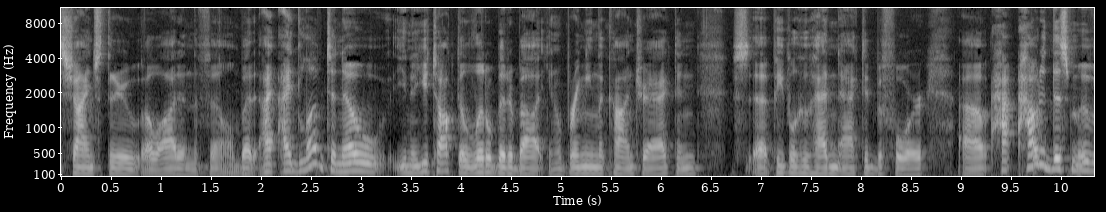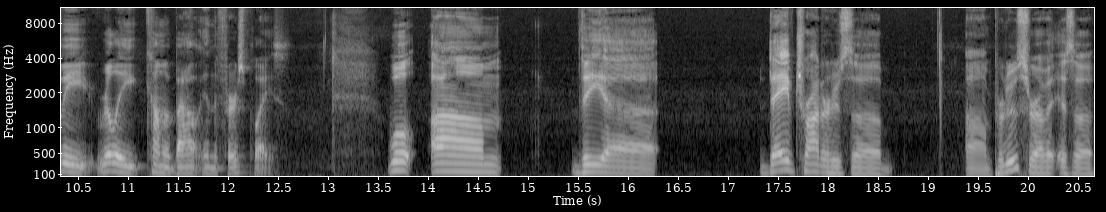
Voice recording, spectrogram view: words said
shines through a lot in the film. But I, would love to know, you know, you talked a little bit about, you know, bringing the contract and uh, people who hadn't acted before. Uh, how, how did this movie really come about in the first place? Well, um, the uh, Dave Trotter, who's the um, producer of it, is a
